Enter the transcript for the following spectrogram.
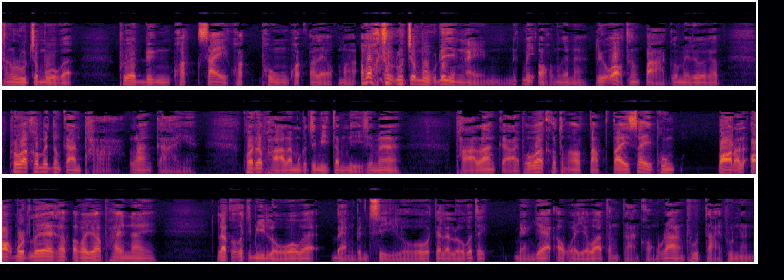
ทางรูจมูกอะเพื่อดึงควักไส้ควักพุงควักอะไรออกมาออกทางรูจมูกได้ยังไง นึกไม่ออกเหมือนกันนะหรือออกทางปากก็ไม่รู้ครับ เพราะว่าเขาไม่ต้องการผ่าร่างกายไงเพราะถ้าผ่าแล้วมันก็จะมีตำหนิใช่ไหมผ่าร่างกาย เพราะว่าเขาต้องเอาตับไตไส้พุงปอดอะไรออกหมดเลยครับอวัยวะภายใน แล้วก็จะมีโหลเอาไว้แบ่งเป็นสี่โหล แต่ละโหลก็จะแบ่งแยกอวัยวะต่าง ๆ ของร่างผู้ตายผู้นั้น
